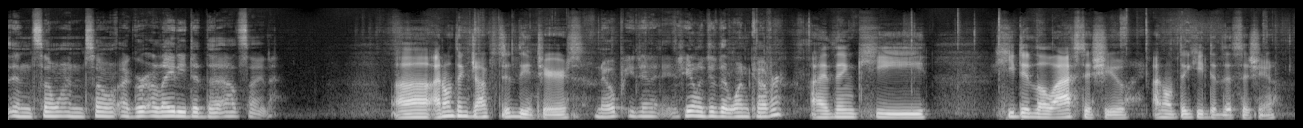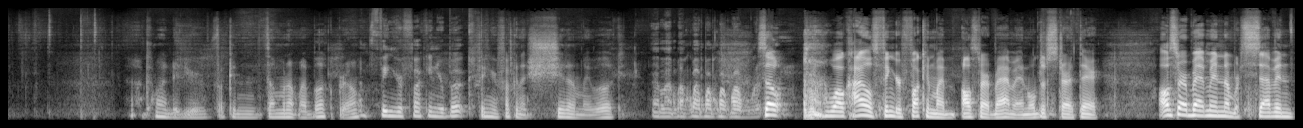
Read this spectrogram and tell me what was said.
and someone, so a, gr- a lady did the outside. Uh, I don't think Jocks did the interiors. Nope, he didn't. He only did the one cover. I think he he did the last issue. I don't think he did this issue. Oh, come on, dude. You're fucking thumbing up my book, bro. I'm finger fucking your book. Finger fucking the shit out of my book. So while Kyle's finger fucking my All Star Batman, we'll just start there. All Star Batman number seven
